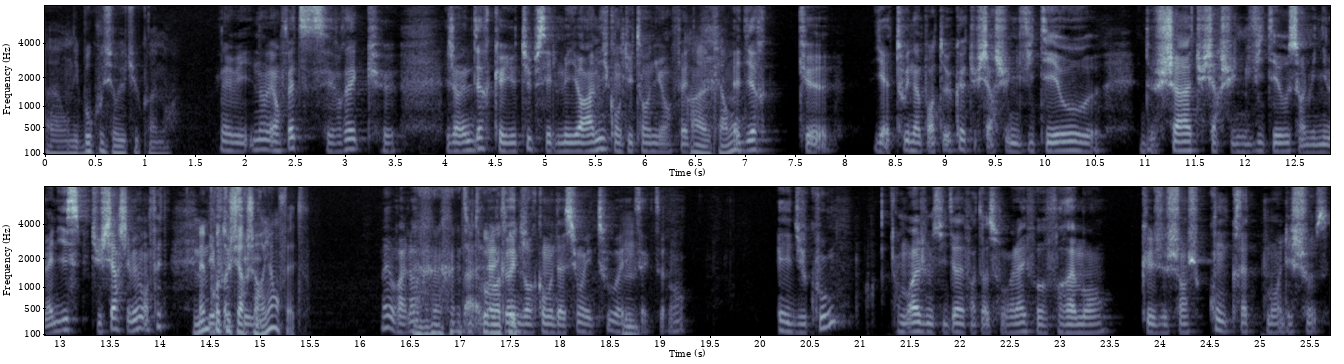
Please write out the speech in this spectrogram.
Euh, on est beaucoup sur YouTube quand même. Mais oui, non, et en fait, c'est vrai que j'ai envie de dire que YouTube, c'est le meilleur ami quand tu t'ennuies, en fait. Ah, clairement. C'est-à-dire que il y a tout et n'importe quoi. Tu cherches une vidéo euh, de chat, tu cherches une vidéo sur le minimalisme, tu cherches, et même en fait, Même quand fois, tu cherches rien en fait. ouais, voilà. tu Bah, trouves un truc. de recommandation et tout, ouais, Mm. exactement. Et du coup, moi, je me suis dit à partir de ce moment-là, il faut vraiment que je change concrètement les choses.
